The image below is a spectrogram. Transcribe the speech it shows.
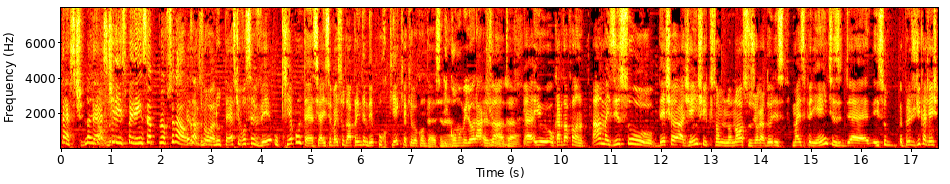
teste. Não, então, teste no- e experiência profissional. da Exato, pessoa. no, no teste você vê o que acontece, aí você vai estudar pra entender por que que aquilo acontece, né? E como melhorar aquilo, Exato, né? É. É, E o, cara tava falando, ah, mas isso deixa a gente, que são no- nossos jogadores mais experientes, é, isso prejudica a gente.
